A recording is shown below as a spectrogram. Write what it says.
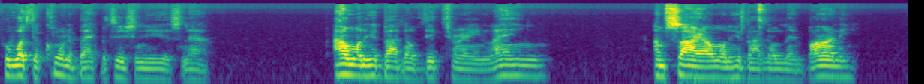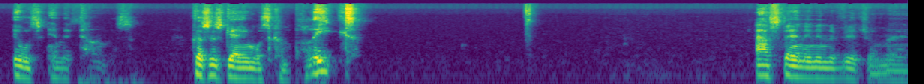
for what the cornerback position is now. I don't want to hear about no Dick Train Lane. I'm sorry, I don't want to hear about no Lem Barney. It was Emmitt Thomas because his game was complete. Outstanding individual, man.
